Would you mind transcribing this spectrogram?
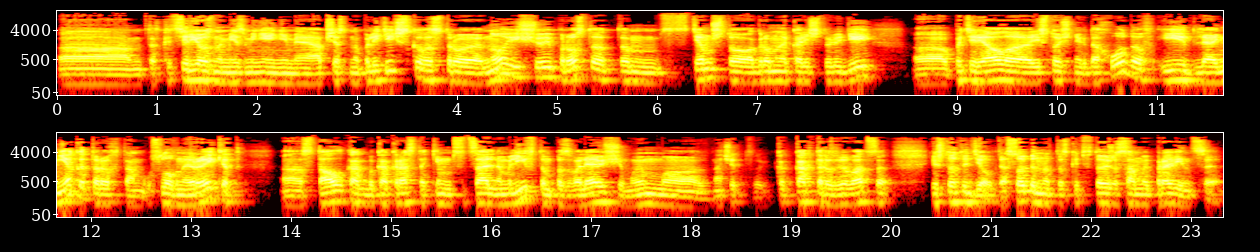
так сказать, серьезными изменениями общественно-политического строя, но еще и просто там, с тем, что огромное количество людей э, потеряло источник доходов, и для некоторых там условный рэкет э, стал как бы как раз таким социальным лифтом, позволяющим им значит, как-то развиваться и что-то делать. Особенно, так сказать, в той же самой провинции.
